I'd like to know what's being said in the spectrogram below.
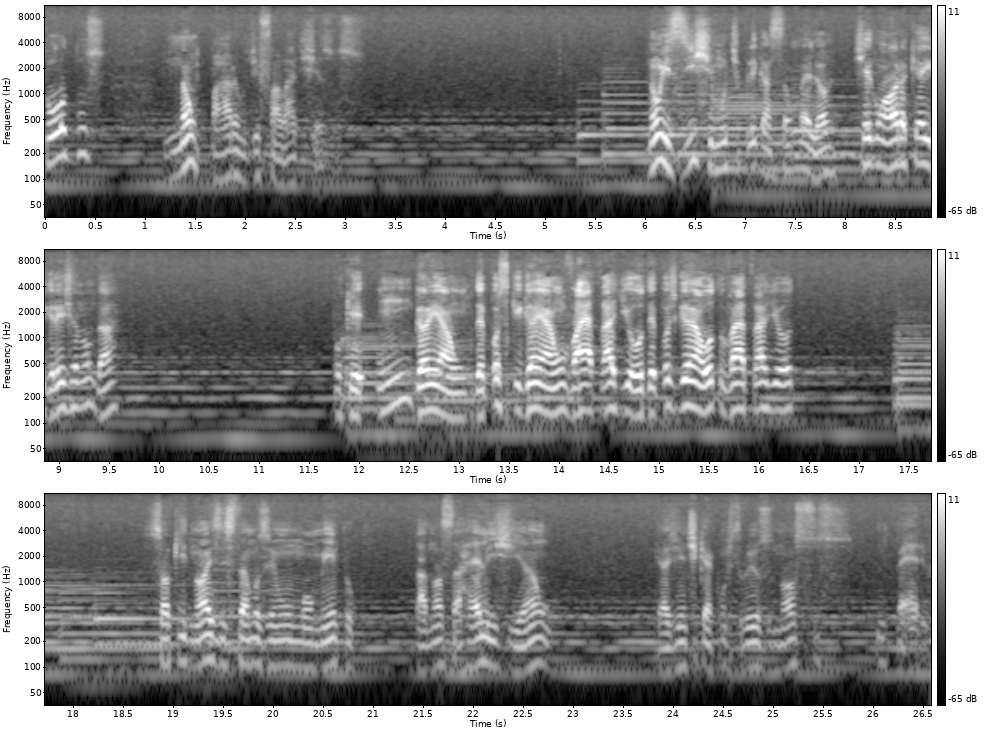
todos não param de falar de Jesus. Não existe multiplicação melhor. Chega uma hora que a igreja não dá. Porque um ganha um, depois que ganha um, vai atrás de outro, depois que ganha outro, vai atrás de outro. Só que nós estamos em um momento da nossa religião que a gente quer construir os nossos impérios,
